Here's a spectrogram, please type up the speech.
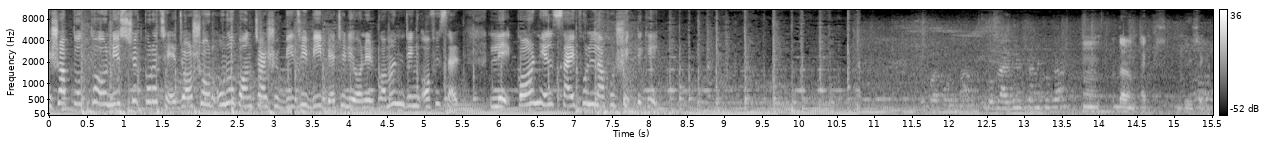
এসব তথ্য নিশ্চিত করেছে যশোর উনপঞ্চাশ বিজিবি ব্যাটালিয়নের কমান্ডিং অফিসার লে কর্নেল সাইফুল্লাহ সিদ্দিকী। দাঁড়ান এক দুই সেকেন্ড।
